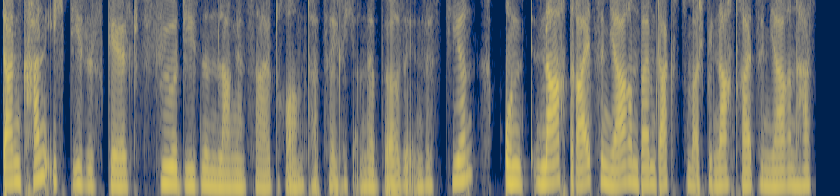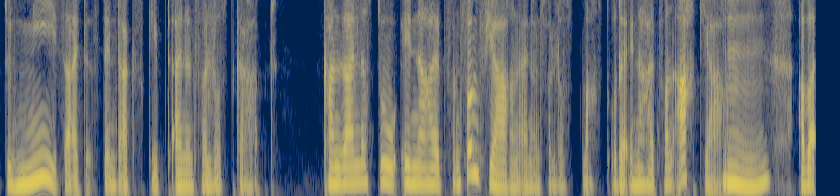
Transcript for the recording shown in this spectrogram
Dann kann ich dieses Geld für diesen langen Zeitraum tatsächlich an der Börse investieren. Und nach 13 Jahren beim DAX zum Beispiel, nach 13 Jahren hast du nie, seit es den DAX gibt, einen Verlust gehabt. Kann sein, dass du innerhalb von fünf Jahren einen Verlust machst oder innerhalb von acht Jahren. Mhm. Aber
